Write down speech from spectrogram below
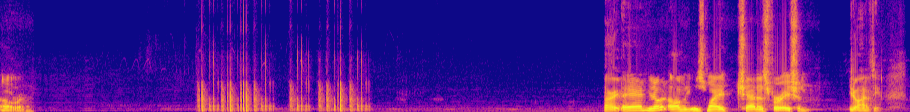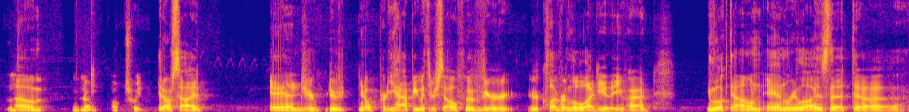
All right. All right. And you know what? I'll use my chat inspiration. You don't have to. Um, no? Oh, sweet. get outside, and you're you're you know pretty happy with yourself of your your clever little idea that you've had. You look down and realize that uh,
